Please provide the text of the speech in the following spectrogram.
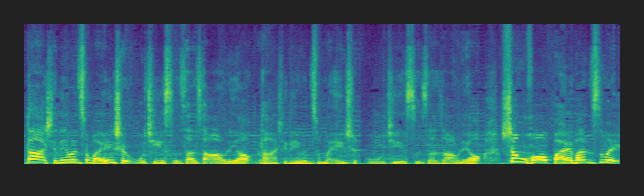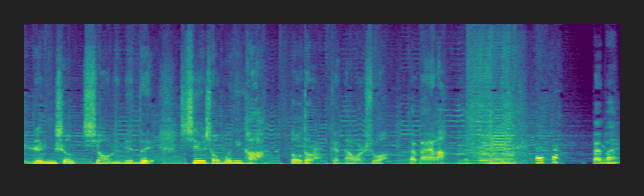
大写的英文字母 H 五七四三三二五零幺，大写的英文字母 H 五七四三三二五零幺。生活百般滋味，人生笑着面对。携手莫妮卡豆豆跟大伙说拜拜了，拜拜拜拜。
